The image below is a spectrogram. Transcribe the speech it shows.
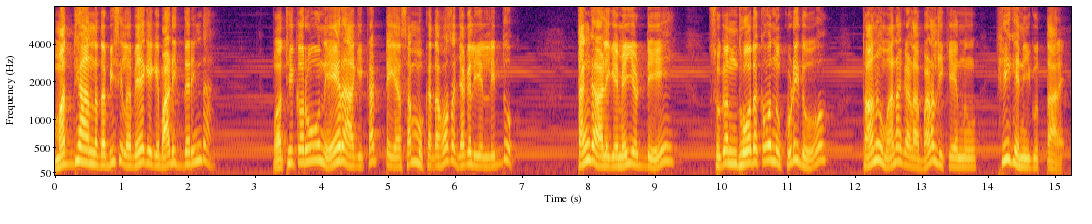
ಮಧ್ಯಾಹ್ನದ ಬಿಸಿಲ ಬೇಗೆಗೆ ಬಾಡಿದ್ದರಿಂದ ಪಥಿಕರೂ ನೇರಾಗಿ ಕಟ್ಟೆಯ ಸಮ್ಮುಖದ ಹೊಸ ಜಗಲಿಯಲ್ಲಿದ್ದು ತಂಗಾಳಿಗೆ ಮೈಯೊಡ್ಡಿ ಸುಗಂಧೋದಕವನ್ನು ಕುಡಿದು ತನು ಮನಗಳ ಬಳಲಿಕೆಯನ್ನು ಹೀಗೆ ನೀಗುತ್ತಾರೆ.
